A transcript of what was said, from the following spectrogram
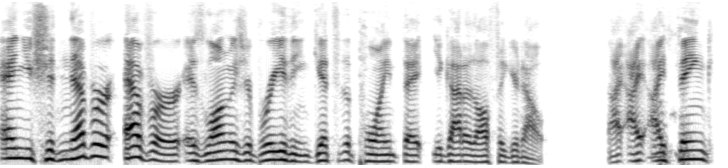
And you should never ever as long as you're breathing get to the point that you got it all figured out. I i, I think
